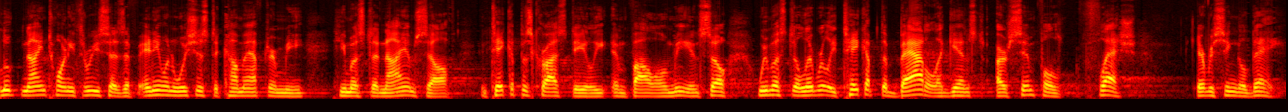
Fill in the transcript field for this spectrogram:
Luke 9:23 says, "If anyone wishes to come after me, he must deny himself and take up his cross daily and follow me. And so we must deliberately take up the battle against our sinful flesh every single day.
